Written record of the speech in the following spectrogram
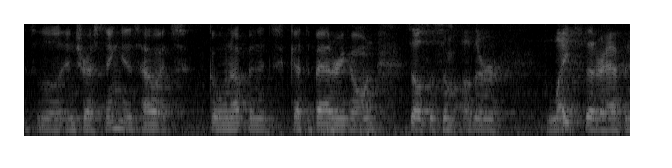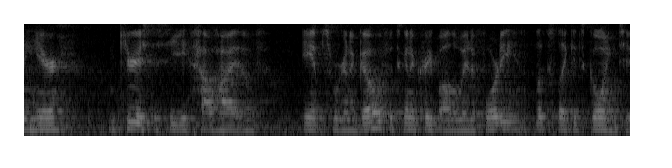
It's a little interesting is how it's going up and it's got the battery going. There's also some other lights that are happening here. I'm curious to see how high of amps we're going to go, if it's going to creep all the way to 40. It looks like it's going to.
